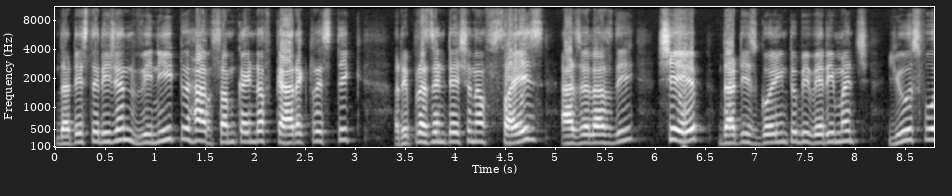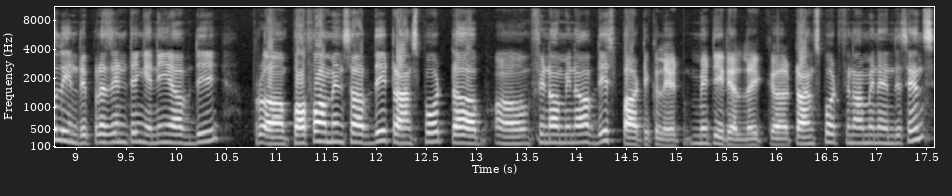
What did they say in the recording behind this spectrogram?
That is the reason we need to have some kind of characteristic representation of size as well as the shape that is going to be very much useful in representing any of the performance of the transport uh, uh, phenomena of this particulate material like uh, transport phenomena in the sense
